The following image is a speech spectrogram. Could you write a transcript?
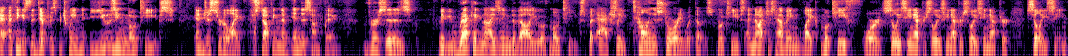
I think it's the difference between using motifs and just sort of like stuffing them into something versus maybe recognizing the value of motifs, but actually telling a story with those motifs and not just having like motif or silly scene after silly scene after silly scene after silly scene.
